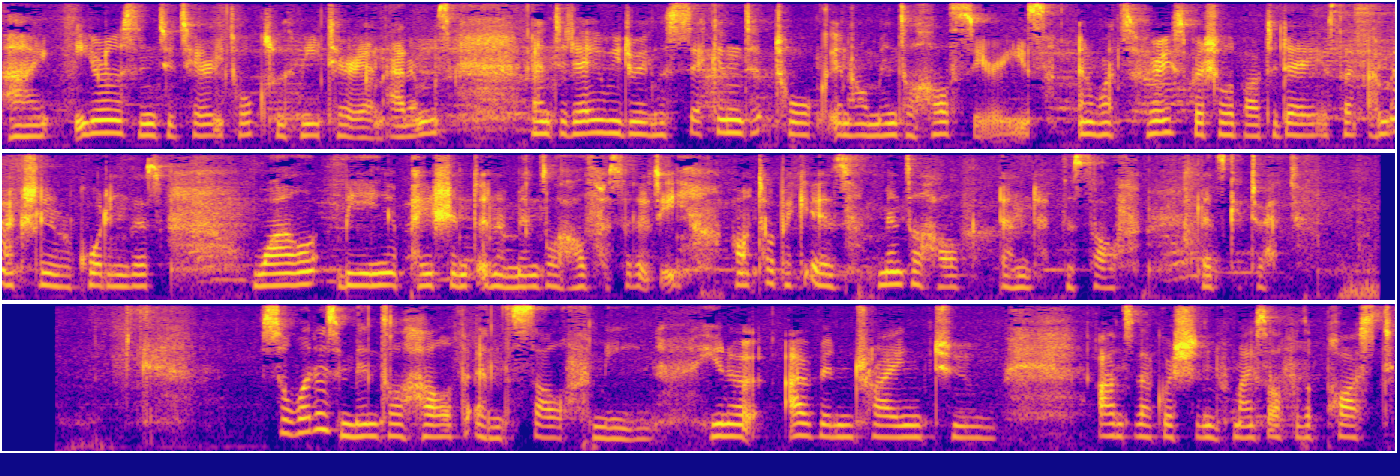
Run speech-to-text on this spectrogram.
Hi, you're listening to Terry Talks with me, Terry Ann Adams, and today we're doing the second talk in our mental health series. And what's very special about today is that I'm actually recording this while being a patient in a mental health facility. Our topic is mental health and the self. Let's get to it. So, what does mental health and self mean? You know, I've been trying to answer that question for myself for the past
